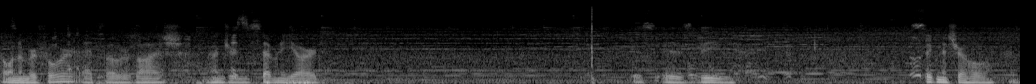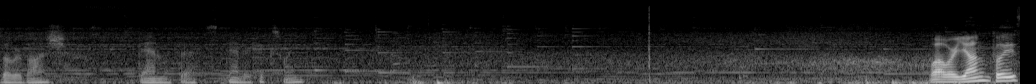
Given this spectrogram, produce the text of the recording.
Hole number four at Beau Rivage, 170 yard. This is the signature hole at Beau Rivage. Dan with the standard kick swing. While we're young, please.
